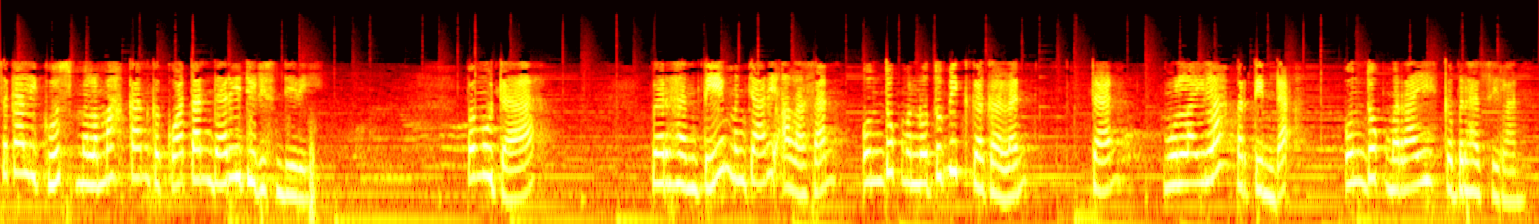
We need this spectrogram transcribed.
sekaligus melemahkan kekuatan dari diri sendiri. Pemuda berhenti mencari alasan untuk menutupi kegagalan dan mulailah bertindak untuk meraih keberhasilan.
